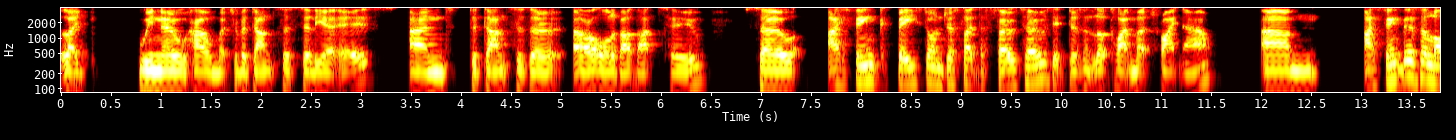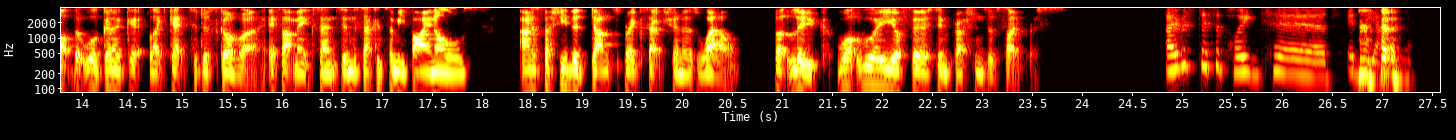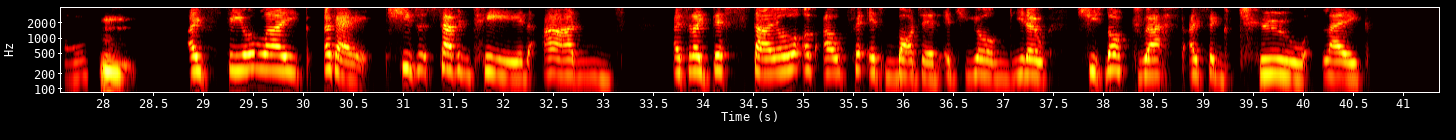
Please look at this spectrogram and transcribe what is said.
like, we know how much of a dancer Silia is, and the dancers are, are all about that too. So I think based on just like the photos, it doesn't look like much right now. Um, I think there's a lot that we're gonna get like get to discover, if that makes sense, in the second semi-finals and especially the dance break section as well. But Luke, what were your first impressions of Cyprus? I was disappointed in the mm. I feel like okay, she's 17 and I feel like this style of outfit is modern, it's young, you know, she's not dressed, I think, too like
